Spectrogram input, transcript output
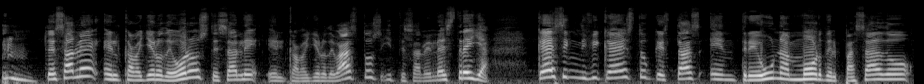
te sale el caballero de oros, te sale el caballero de bastos y te sale la estrella. ¿Qué significa esto? Que estás entre un amor del pasado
